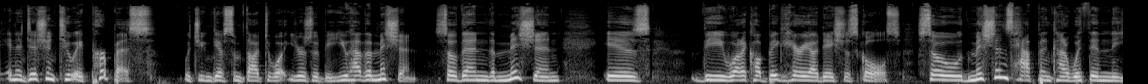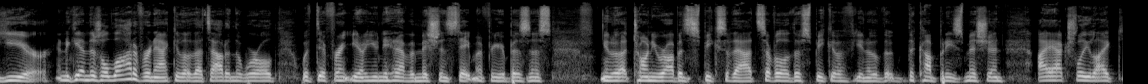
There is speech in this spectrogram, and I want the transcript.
in addition to a purpose, which you can give some thought to what yours would be, you have a mission. So then the mission is the what I call big, hairy, audacious goals. So missions happen kind of within the year. And again, there's a lot of vernacular that's out in the world with different, you know, you need to have a mission statement for your business. You know, that Tony Robbins speaks of that. Several others speak of, you know, the, the company's mission. I actually like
